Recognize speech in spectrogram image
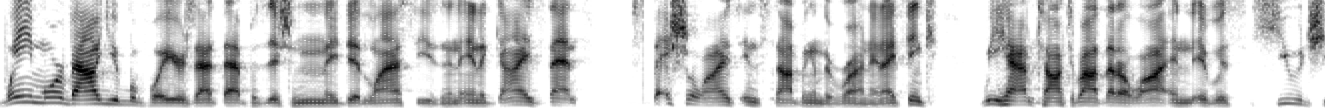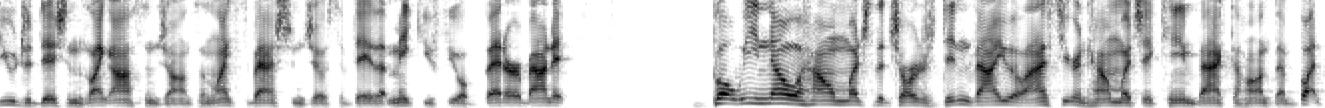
way more valuable players at that position than they did last season, and guys that specialize in stopping the run. And I think we have talked about that a lot, and it was huge, huge additions like Austin Johnson, like Sebastian Joseph Day that make you feel better about it but we know how much the Chargers didn't value it last year and how much it came back to haunt them. But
